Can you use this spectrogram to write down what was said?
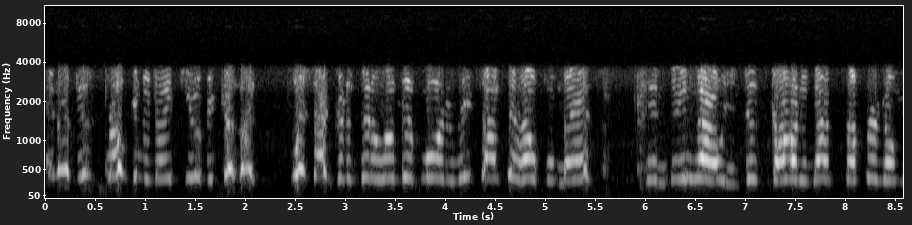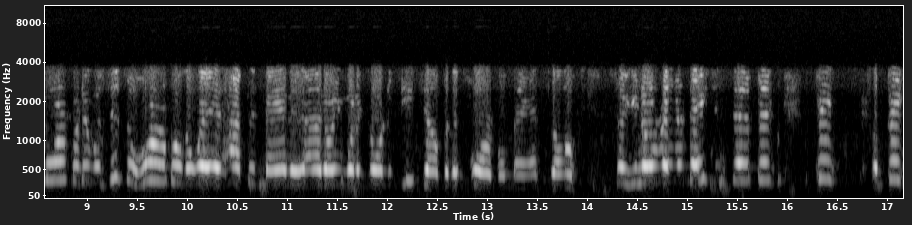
And I'm just broken today, Q, because I wish I could have did a little bit more to reach out to help him, man. And, and now he's just gone and not suffering no more. But it was just horrible the way it happened, man. And I don't even want to go into detail, but it's horrible, man. So, so you know, Raider Nation said a big, big, a big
